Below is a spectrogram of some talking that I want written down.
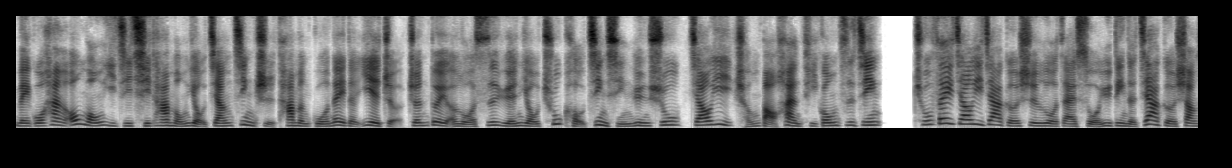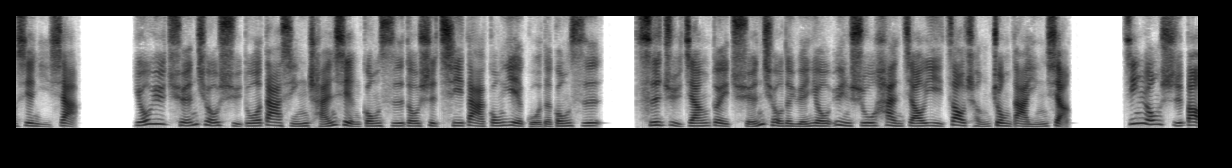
美国和欧盟以及其他盟友将禁止他们国内的业者针对俄罗斯原油出口进行运输、交易、承保和提供资金，除非交易价格是落在所预定的价格上限以下。由于全球许多大型产险公司都是七大工业国的公司，此举将对全球的原油运输和交易造成重大影响。《金融时报》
